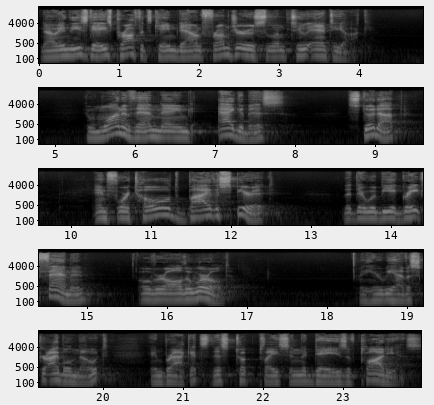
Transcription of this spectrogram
Now, in these days, prophets came down from Jerusalem to Antioch. And one of them, named Agabus, stood up and foretold by the Spirit that there would be a great famine over all the world. And here we have a scribal note in brackets. This took place in the days of Claudius.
